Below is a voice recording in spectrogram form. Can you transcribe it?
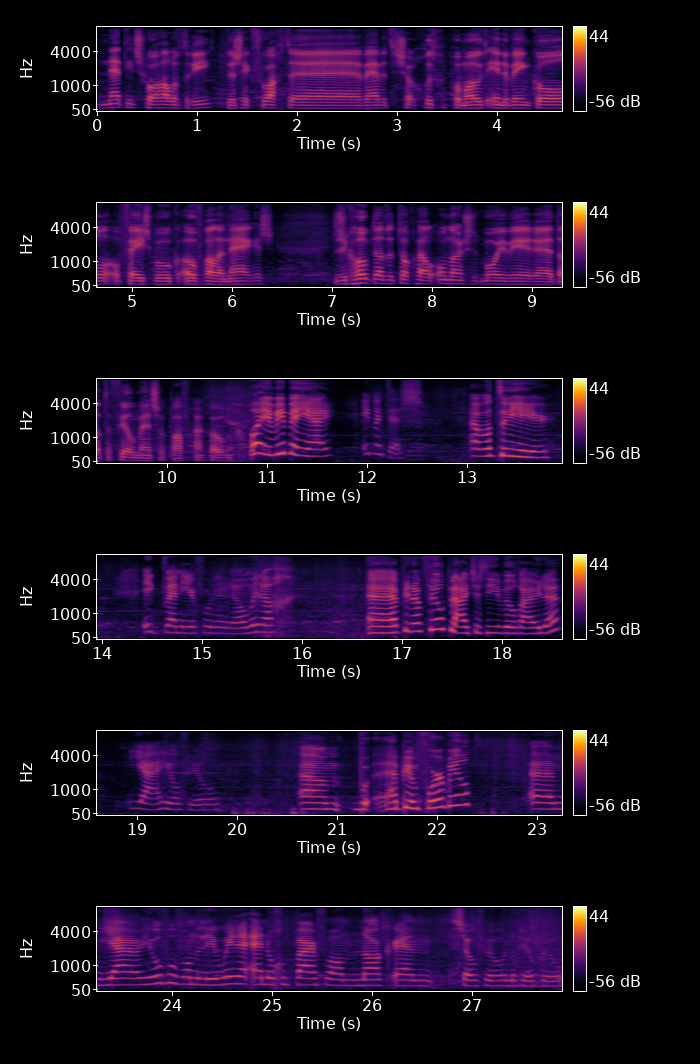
net iets voor half drie. Dus ik verwacht, uh, we hebben het zo goed gepromoot in de winkel, op Facebook, overal en nergens. Dus ik hoop dat het toch wel, ondanks het mooie weer, uh, dat er veel mensen op af gaan komen. Hoi, wie ben jij? Ik ben Tess. En wat doe je hier? Ik ben hier voor de ruilmiddag. heb je nou veel plaatjes die je wil ruilen? Ja, heel veel. Um, heb je een voorbeeld? Um, ja, heel veel van de Leeuwinnen en nog een paar van NAC en zoveel, nog heel veel.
